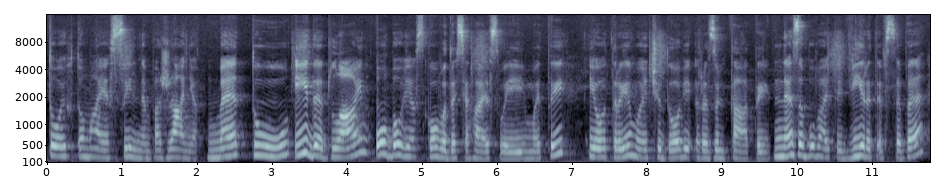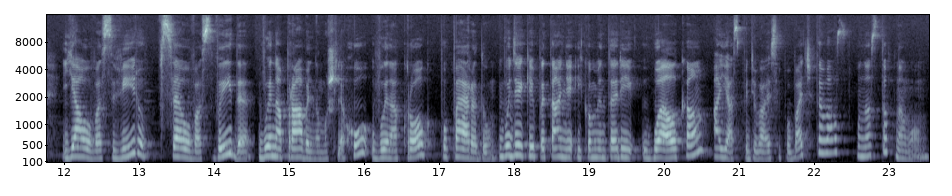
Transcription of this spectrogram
той, хто має сильне бажання, мету і дедлайн, обов'язково досягає своєї мети. І отримує чудові результати. Не забувайте вірити в себе. Я у вас вірю, все у вас вийде. Ви на правильному шляху, ви на крок попереду. Будь-які питання і коментарі welcome. А я сподіваюся побачити вас у наступному.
